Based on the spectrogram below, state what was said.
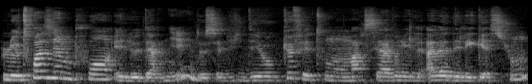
Le troisième point et le dernier de cette vidéo Que fait-on en mars et avril à la délégation?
